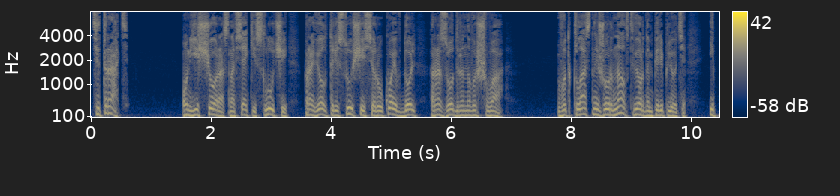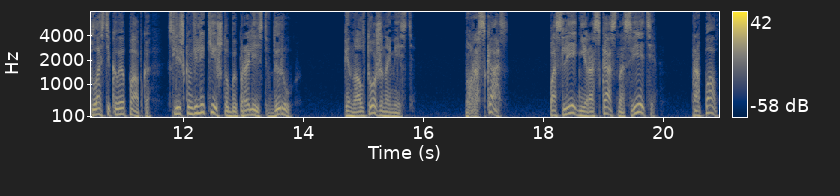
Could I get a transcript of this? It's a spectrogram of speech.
«Тетрадь!» Он еще раз на всякий случай провел трясущейся рукой вдоль разодранного шва. Вот классный журнал в твердом переплете и пластиковая папка слишком велики, чтобы пролезть в дыру. Пенал тоже на месте. Но рассказ, последний рассказ на свете, пропал.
